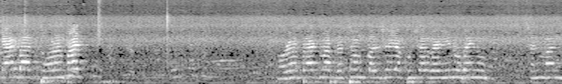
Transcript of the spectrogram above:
ત્યારબાદ ધોરણ પાંચ. પ્રથમ કલસૈયા ખુશાલભાઈ વિનુભાઈનું સન્માન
